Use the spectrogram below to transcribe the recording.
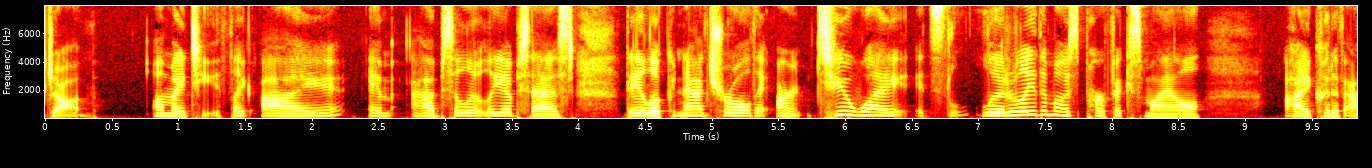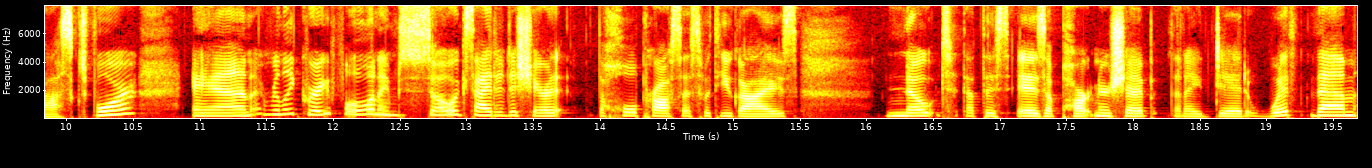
job on my teeth. Like, I am absolutely obsessed. They look natural, they aren't too white. It's literally the most perfect smile I could have asked for. And I'm really grateful and I'm so excited to share the whole process with you guys. Note that this is a partnership that I did with them.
